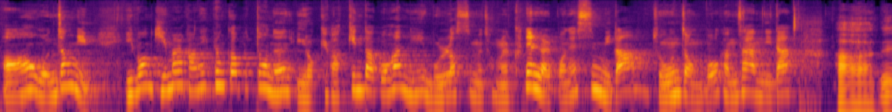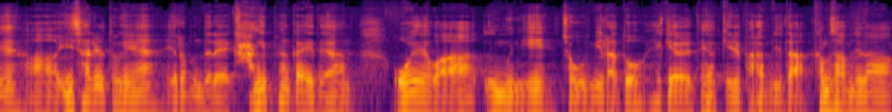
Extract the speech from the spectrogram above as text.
아, 원장님, 이번 기말 강의 평가부터는 이렇게 바뀐다고 하니 몰랐으면 정말 큰일 날 뻔했습니다. 좋은 정보 감사합니다. 아, 네. 아, 이 자리를 통해 여러분들의 강의 평가에 대한 오해와 의문이 조금이라도 해결되었길 바랍니다. 감사합니다.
